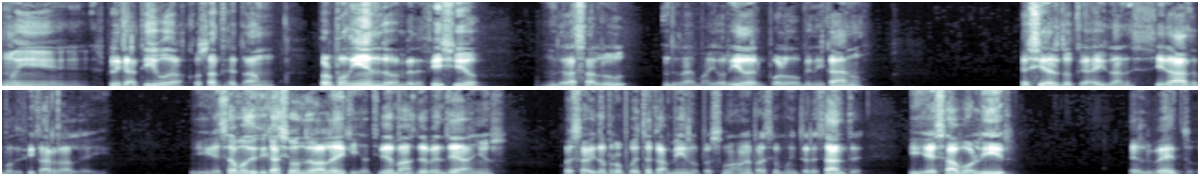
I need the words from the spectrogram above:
muy explicativo de las cosas que se están proponiendo en beneficio de la salud de la mayoría del pueblo dominicano. Es cierto que hay una necesidad de modificar la ley. Y esa modificación de la ley, que ya tiene más de 20 años, pues ha habido propuesta que a mí, lo personal, me parece muy interesante. Y es abolir el veto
